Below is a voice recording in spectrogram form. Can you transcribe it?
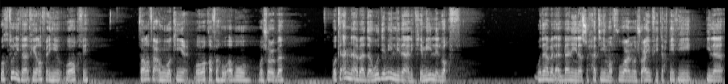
واختلف في رفعه ووقفه فرفعه وكيع ووقفه أبوه وشعبة وكأن أبا داود يميل لذلك يميل للوقف. وذهب الألباني إلى صحته مرفوعا وشعيب في تحقيقه إلى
